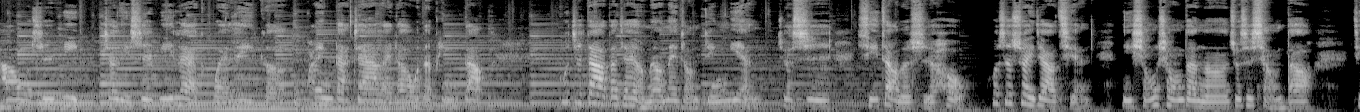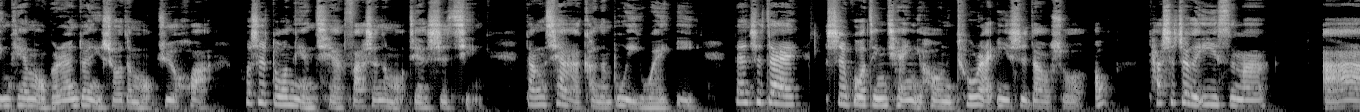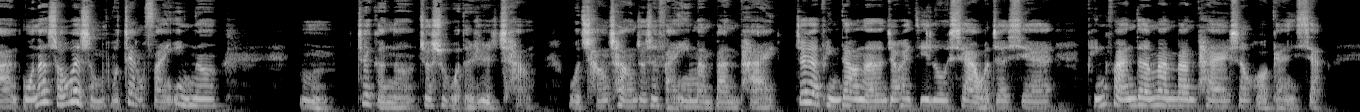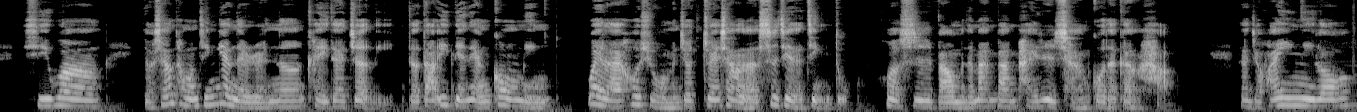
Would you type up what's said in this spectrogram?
好，我是 V，这里是 V Lag 维利格，欢迎大家来到我的频道。不知道大家有没有那种经验，就是洗澡的时候或是睡觉前，你熊熊的呢，就是想到今天某个人对你说的某句话，或是多年前发生的某件事情，当下可能不以为意，但是在事过境迁以后，你突然意识到说，哦，他是这个意思吗？啊，我那时候为什么不这样反应呢？嗯，这个呢就是我的日常，我常常就是反应慢半拍。这个频道呢就会记录下我这些平凡的慢半拍生活感想，希望有相同经验的人呢可以在这里得到一点点共鸣。未来或许我们就追上了世界的进度，或是把我们的慢半拍日常过得更好，那就欢迎你喽。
